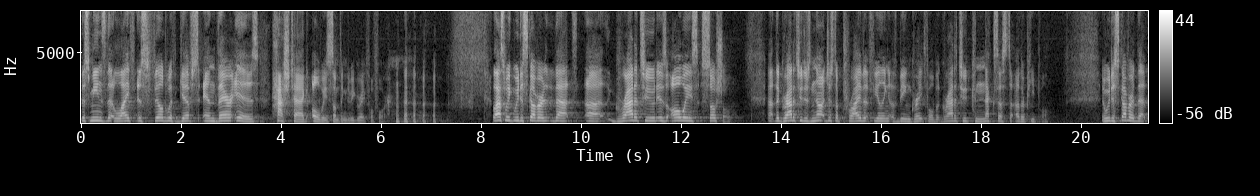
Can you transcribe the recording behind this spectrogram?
This means that life is filled with gifts, and there is hashtag always something to be grateful for. Last week we discovered that uh, gratitude is always social. Uh, the gratitude is not just a private feeling of being grateful, but gratitude connects us to other people. And we discovered that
